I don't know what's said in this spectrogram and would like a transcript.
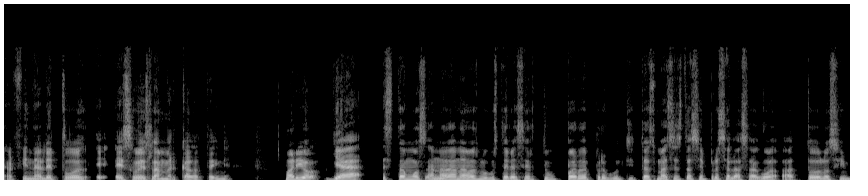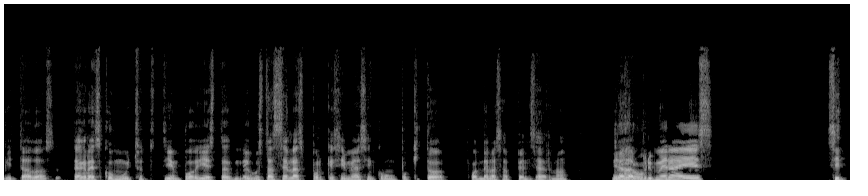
al final de todo, e, eso es la mercadotecnia. Mario, ya estamos a nada, nada más me gustaría hacerte un par de preguntitas más. Estas siempre se las hago a, todos los invitados. Te agradezco mucho tu tiempo y estas me gusta hacerlas porque sí me hacen como un poquito ponerlos a pensar, ¿no? Mira, la primera es, si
